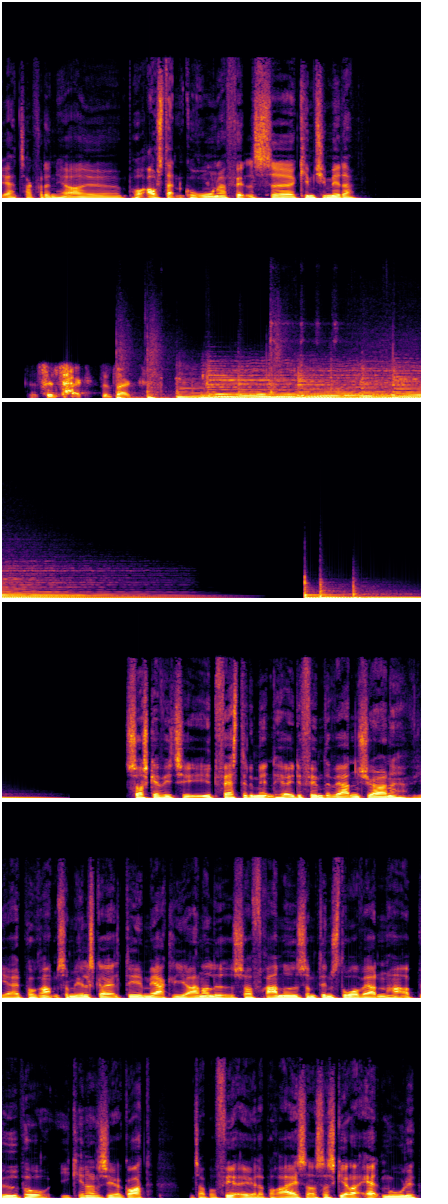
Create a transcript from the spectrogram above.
ja, tak for den her på afstand corona-fælles kimchi-middag. Selv tak. Selv tak. Så skal vi til et fast element her i det femte verdenshjørne. Vi er et program, som elsker alt det mærkelige, anderledes og fremmede, som den store verden har at byde på. I kender det sikkert godt. Man tager på ferie eller på rejse, og så sker der alt muligt,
